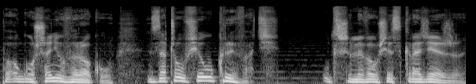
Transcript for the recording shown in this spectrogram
Po ogłoszeniu wyroku zaczął się ukrywać. Utrzymywał się z kradzieży.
